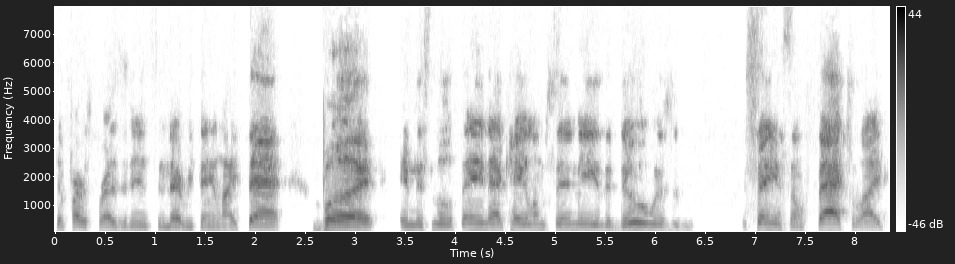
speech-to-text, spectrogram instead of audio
the first presidents and everything like that. But in this little thing that Caleb sent me, the dude was saying some facts like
